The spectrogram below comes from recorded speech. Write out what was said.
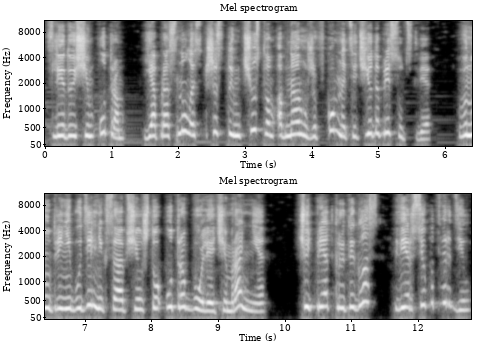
Следующим утром я проснулась шестым чувством, обнаружив в комнате чье-то присутствие. Внутренний будильник сообщил, что утро более чем раннее. Чуть приоткрытый глаз версию подтвердил.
